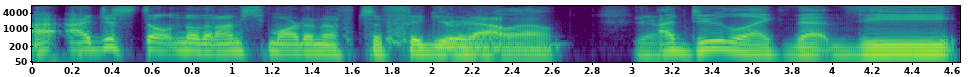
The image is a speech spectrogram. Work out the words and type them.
I, I just don't know that I'm smart enough to figure, it all out. out. Yeah. I do like that the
